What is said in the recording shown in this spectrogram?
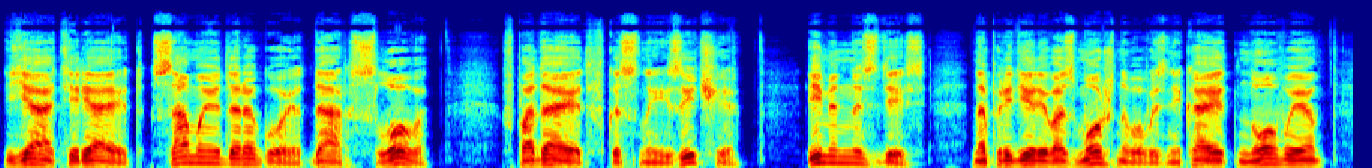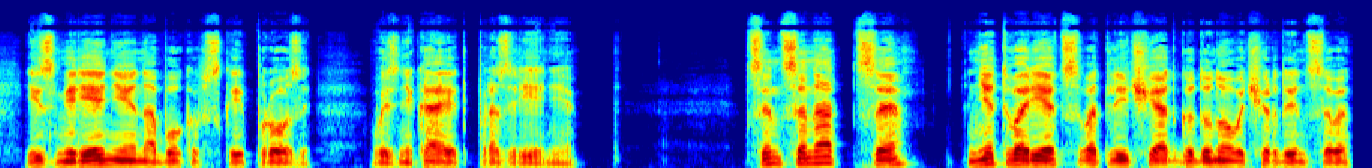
«я» теряет самое дорогое — дар слова, впадает в косноязычие, именно здесь, на пределе возможного, возникает новое измерение набоковской прозы — возникает прозрение. Цинцинат Ц. не творец, в отличие от Годунова-Чердынцева,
